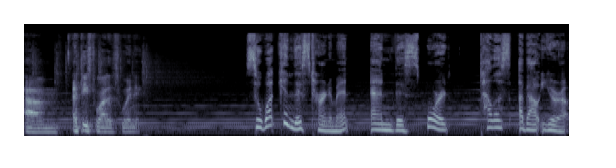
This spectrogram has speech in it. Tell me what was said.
um, at least while it's winning. So, what can this tournament and this sport tell us about Europe?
